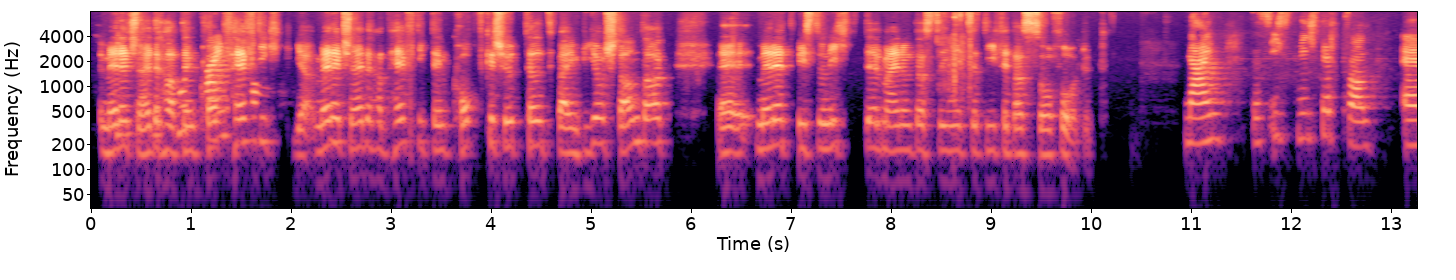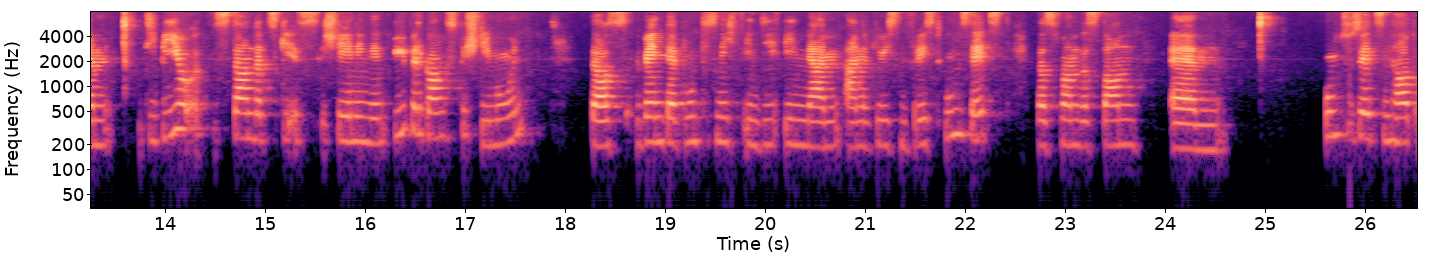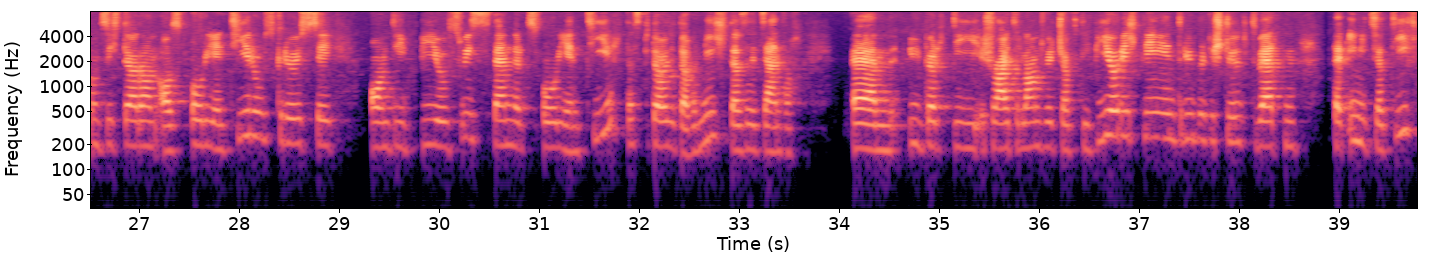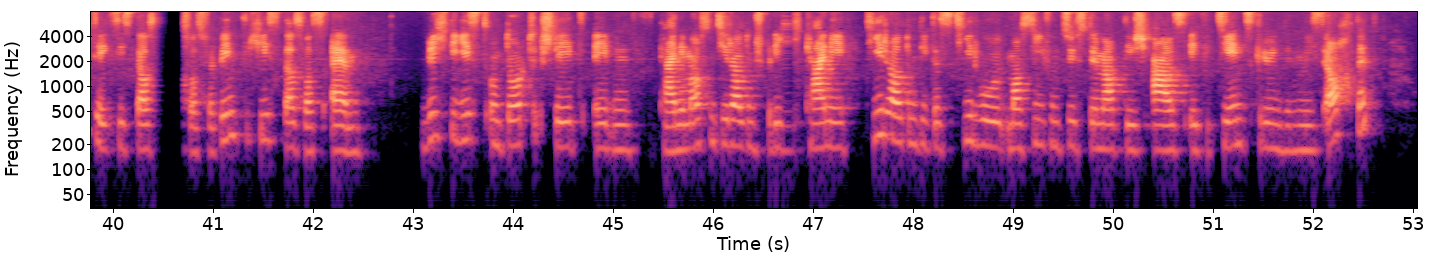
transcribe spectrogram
Meret Schneider hat den Kopf heftig, ja, Meret Schneider hat heftig den Kopf geschüttelt beim Biostandard. Äh, Meret, bist du nicht der Meinung, dass die Initiative das so fordert? Nein, das ist nicht der Fall. Ähm, die Biostandards stehen in den Übergangsbestimmungen, dass wenn der Bund das nicht in, die, in einem, einer gewissen Frist umsetzt, dass man das dann ähm, umzusetzen hat und sich daran als Orientierungsgröße an die Bio-Swiss Standards orientiert. Das bedeutet aber nicht, dass jetzt einfach ähm, über die Schweizer Landwirtschaft die Bio-Richtlinien drüber gestülpt werden. Der Initiativtext ist das, was verbindlich ist, das, was ähm, wichtig ist und dort steht eben keine Massentierhaltung, sprich keine Tierhaltung, die das Tierwohl massiv und systematisch aus Effizienzgründen missachtet.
